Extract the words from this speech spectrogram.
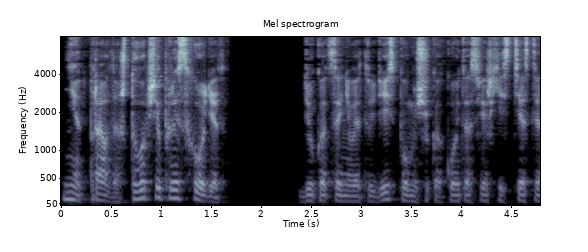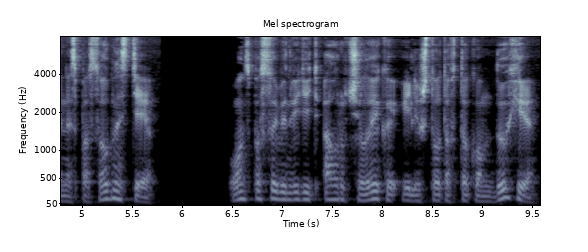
Нет, правда, что вообще происходит? Дюк оценивает людей с помощью какой-то сверхъестественной способности? Он способен видеть ауру человека или что-то в таком духе?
